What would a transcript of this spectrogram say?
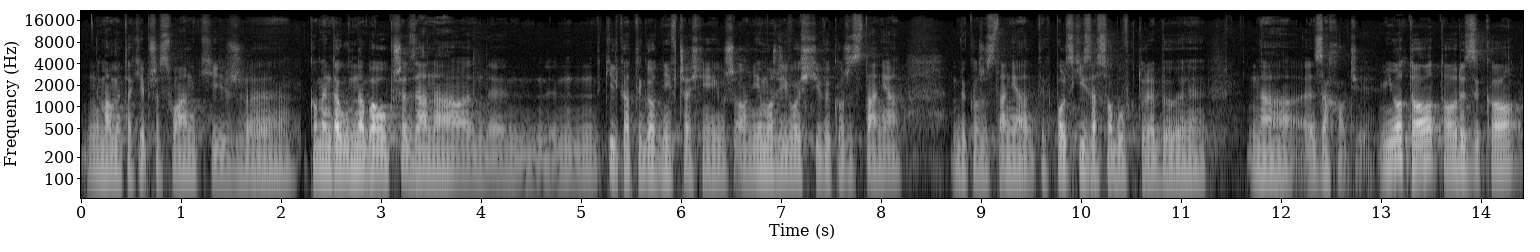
mamy takie przesłanki, że Komenda Główna była uprzedzana kilka tygodni wcześniej już o niemożliwości wykorzystania, wykorzystania tych polskich zasobów, które były na zachodzie. Mimo to to ryzyko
